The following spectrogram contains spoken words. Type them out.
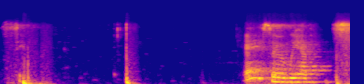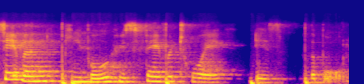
seven. Okay, so we have seven people whose favorite toy is the ball.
